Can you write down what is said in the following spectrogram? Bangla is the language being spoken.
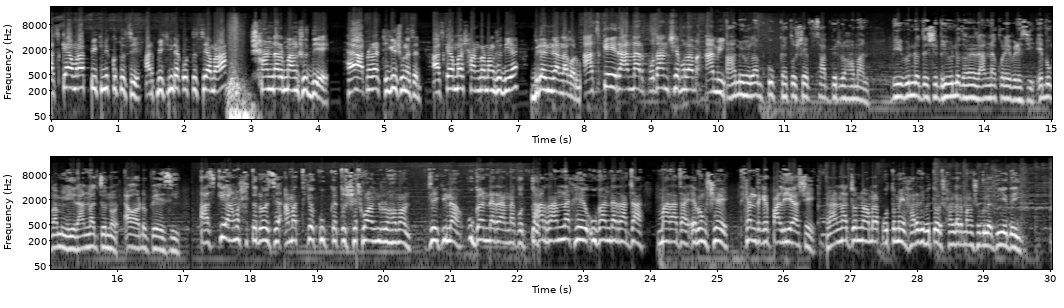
আজকে আমরা পিকনিক করতেছি। আর পিকনিকটা করতেছি আমরা সান্ডার মাংস দিয়ে। হ্যাঁ আপনারা ঠিকই শুনেছেন। আজকে আমরা সান্ডার মাংস দিয়ে বিরিয়ানি রান্না করব। আজকে এই রান্নার প্রধান শেফ হলাম আমি। আমি হলাম কুখ্যাত শেফ সাব্বির রহমান। বিভিন্ন দেশে বিভিন্ন ধরনের রান্না করে বেড়েছি এবং আমি এই রান্নার জন্য অ্যাওয়ার্ডও পেয়েছি। আজকে আমার সাথে রয়েছে আমার থেকে কুখ্যাত শেখ সোয়ানুর রহমান যে কিনা উগান্ডার রান্না করতো। তার রান্না খেয়ে উগান্ডার রাজা মারা যায় এবং সে সেখান থেকে পালিয়ে আসে। রান্নার জন্য আমরা প্রথমে হাড়ের ভেতর সান্ডার মাংসগুলো দিয়ে দেই।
